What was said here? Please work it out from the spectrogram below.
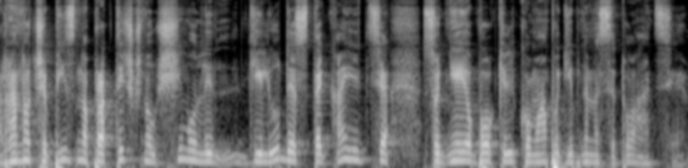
Рано чи пізно практично всі молоді люди стикаються з однією або кількома подібними ситуаціями.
